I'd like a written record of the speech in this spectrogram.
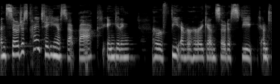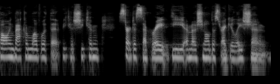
And so just kind of taking a step back and getting her feet under her again, so to speak, and falling back in love with it because she can start to separate the emotional dysregulation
